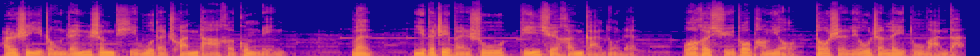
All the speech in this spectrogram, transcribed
而是一种人生体悟的传达和共鸣。问：你的这本书的确很感动人，我和许多朋友都是流着泪读完的。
